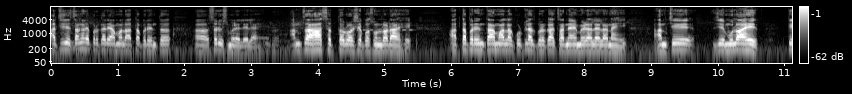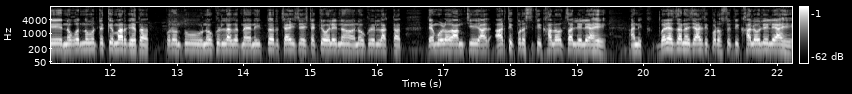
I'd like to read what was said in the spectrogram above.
अतिशय चांगल्या प्रकारे आम्हाला आतापर्यंत सर्व्हिस मिळालेली आहे. आमचा हा सत्तर वर्षापासून लढा आहे. आत्तापर्यंत आम्हाला कुठल्याच प्रकारचा न्याय मिळालेला नाही. आमचे जे मुलं आहेत ते नव्वद नव्वद टक्के मार्क घेतात परंतु नोकरी लागत नाही आणि इतर चाळीस चाळीस टक्केवाले न नोकरीला लागतात. त्यामुळं आमची आ आर्थिक परिस्थिती खालावत चाललेली आहे आणि बऱ्याच जणांची आर्थिक परिस्थिती खालवलेली आहे.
